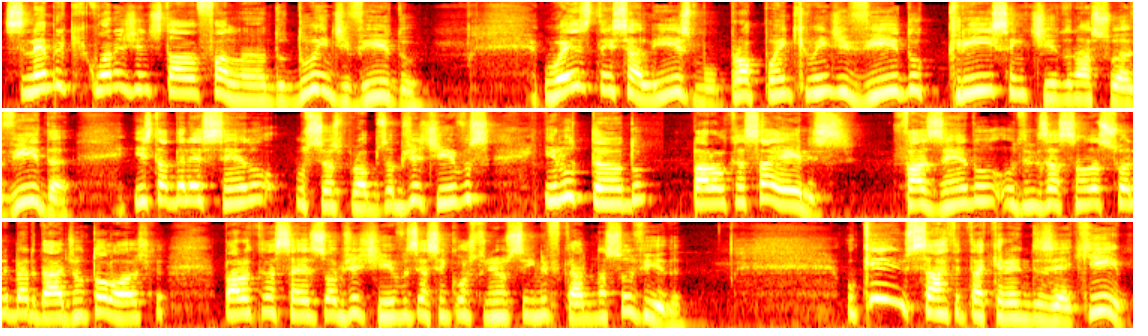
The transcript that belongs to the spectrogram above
Se lembra que quando a gente estava falando do indivíduo, o existencialismo propõe que o indivíduo crie sentido na sua vida, estabelecendo os seus próprios objetivos e lutando para alcançar eles, fazendo utilização da sua liberdade ontológica para alcançar esses objetivos e assim construir um significado na sua vida. O que Sartre está querendo dizer aqui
